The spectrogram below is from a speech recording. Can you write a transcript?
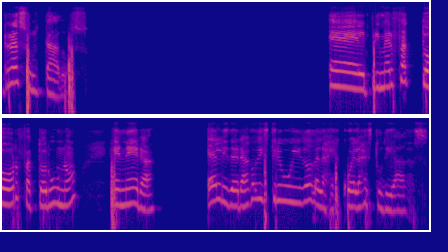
Resultados. El primer factor, factor 1, genera el liderazgo distribuido de las escuelas estudiadas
